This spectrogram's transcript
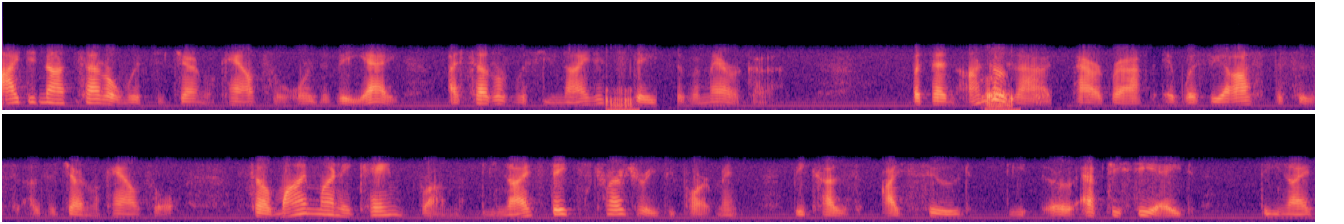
I did not settle with the General Counsel or the VA. I settled with United States of America. But then under Right. that paragraph, it was the auspices of the General Counsel. So my money came from the United States Treasury Department because I sued the uh, FTCA, the United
